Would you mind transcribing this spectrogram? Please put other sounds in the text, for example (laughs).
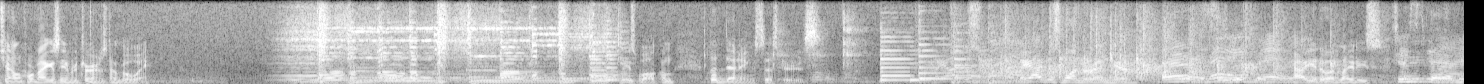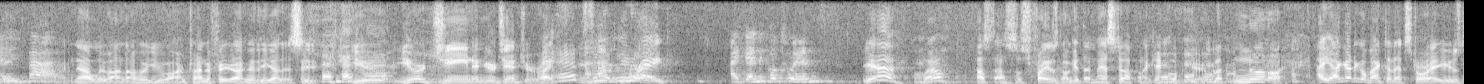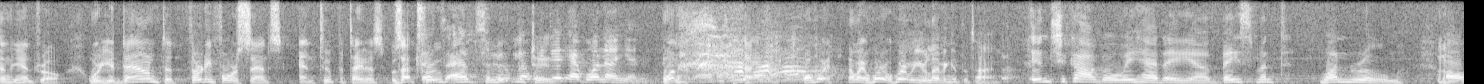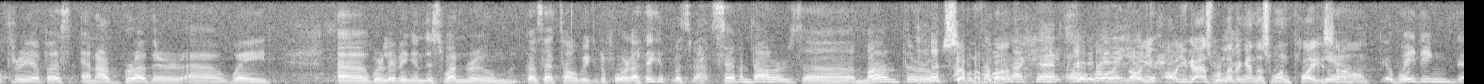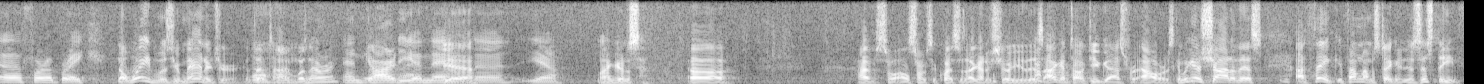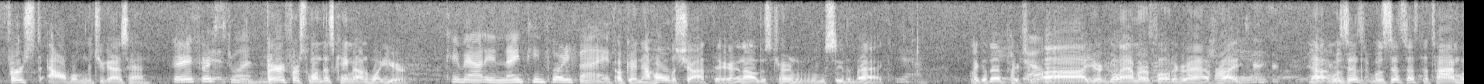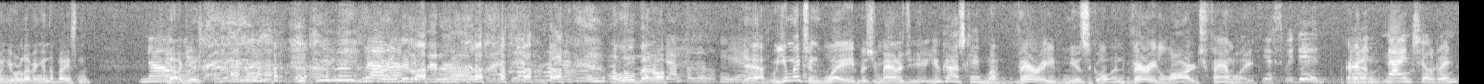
Channel 4 Magazine returns. Don't go away. Please welcome the Dinning sisters. May I just, may I just wander in here? Absolutely. How you doing, ladies? Just dandy. Now, Lou, I know who you are. I'm trying to figure out who the others. See, (laughs) you, you're Jean and you're Ginger, right? Absolutely right. Great. Identical twins. Yeah, well, I was, I was afraid I was going to get that messed up when I came over here. But (laughs) no, no. Hey, I got to go back to that story I used in the intro. Were you down to 34 cents and two potatoes? Was that true? That's absolutely But we did have one onion. One. (laughs) well, where, no, wait, where, where were you living at the time? In Chicago, we had a uh, basement, one room, Mm-hmm. all three of us, and our brother, uh, Wade, uh, were living in this one room because that's all we could afford. I think it was about $7 uh, a month or (laughs) Seven a something month? like that. Oh, should have been boy. All you, all you guys were living in this one place, huh? Yeah, waiting uh, for a break. Now, Wade was your manager at that time, wasn't that right? And guardian and, Yeah. uh, yeah. My goodness. Uh, I have so, all sorts of questions. I got to show you this. I can talk to you guys for hours. Can we get a shot of this? I think, if I'm not mistaken, is this the first album that you guys had? Very first one Very first one. This came out in what year? came out in 1945. Okay, now hold the shot there, and I'll just turn, and you can see the back. Yeah. Look at that There you picture. go. Ah, your glamour photograph, right? Yes. Now, was this, was this at the time when you were living in the basement? No, No, you, We moved down (laughs) a little better off by then. (laughs) a little better off. Up a little. Yeah, well, you mentioned Wade was your manager. You, you guys came from a very musical and very large family. Yes, we did. And- Nine, nine children,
